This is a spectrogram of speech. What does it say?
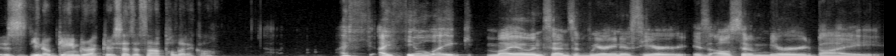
is, you know, game director says it's not political. I, f- I feel like my own sense of weariness here is also mirrored by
